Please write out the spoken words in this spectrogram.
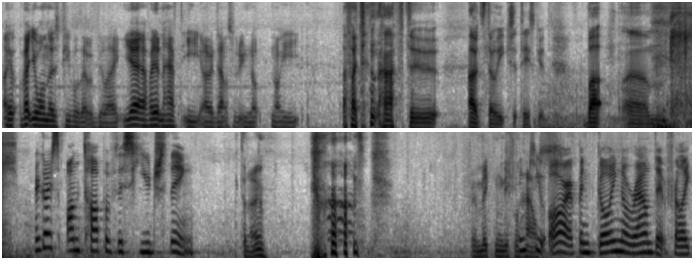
I bet you're one of those people that would be like, yeah, if I didn't have to eat, I would absolutely not not eat. If I didn't have to, I would still eat because it tastes good. But um, Are you guys on top of this huge thing? I don't know. We're making little I little think house. you are. I've been going around it for like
